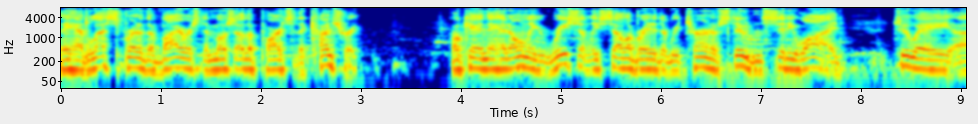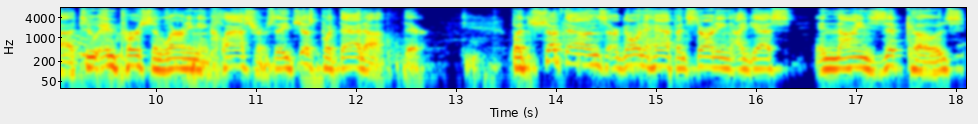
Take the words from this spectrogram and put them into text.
they had less spread of the virus than most other parts of the country. Okay, and they had only recently celebrated the return of students citywide to a uh, to in-person learning in classrooms. They just put that out there. But shutdowns are going to happen starting, I guess, in nine zip codes,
